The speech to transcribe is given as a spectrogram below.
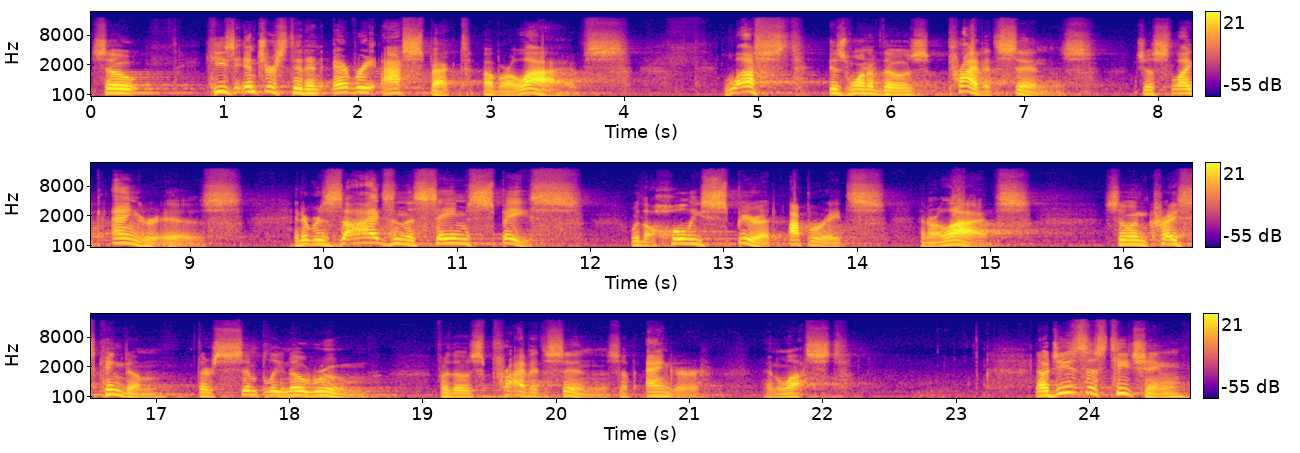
So He's interested in every aspect of our lives. Lust is one of those private sins, just like anger is. And it resides in the same space where the Holy Spirit operates in our lives. So in Christ's kingdom, there's simply no room for those private sins of anger and lust. Now, Jesus is teaching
